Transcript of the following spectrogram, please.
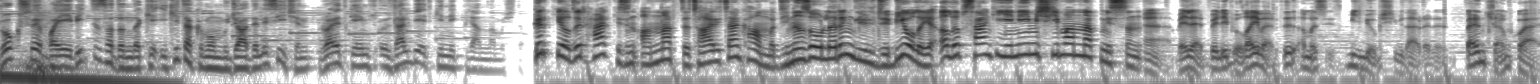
Rox ve Bay Evictus adındaki iki takımın mücadelesi için Riot Games özel bir etkinlik planlamıştı. 40 yıldır herkesin anlattığı tarihten kalma dinozorların güldüğü bir olayı alıp sanki yeniymiş gibi anlatmışsın. Ha, beyler böyle bir olay vardı ama siz bilmiyormuş gibi davranın. Ben Çamkoel.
